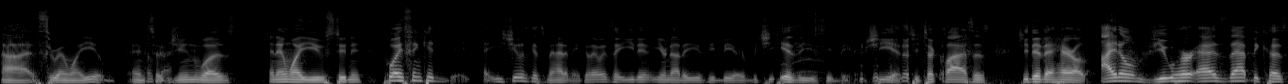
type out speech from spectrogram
uh, through NYU, and okay. so June was an NYU student who I think had. Uh, she always gets mad at me because I always say you didn't. You're not a UCBer, but she is a UCBer. she is. She took classes. She did a Herald. I don't view her as that because.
